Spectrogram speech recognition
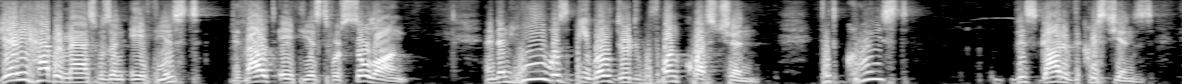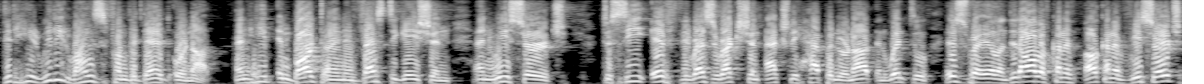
Gary Habermas was an atheist, devout atheist for so long. And then he was bewildered with one question. Did Christ, this God of the Christians, did he really rise from the dead or not? And he embarked on an investigation and research to see if the resurrection actually happened or not and went to Israel and did all of kind of all kind of research.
